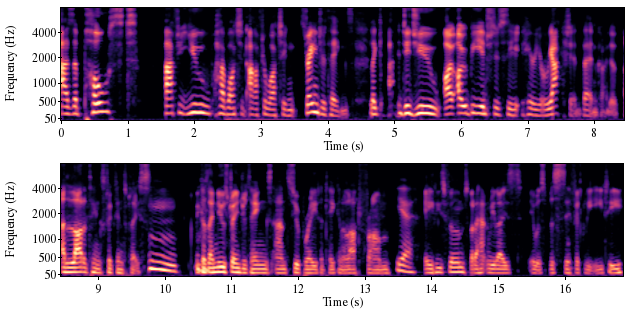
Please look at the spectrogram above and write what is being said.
as a post. After you have watched it after watching Stranger Things, like, did you? I, I would be interested to see, hear your reaction then, kind of. A lot of things clicked into place Mm. Because I mm-hmm. knew Stranger Things and Super 8 had taken a lot from Yeah. 80s films, but I hadn't realised it was specifically E.T.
